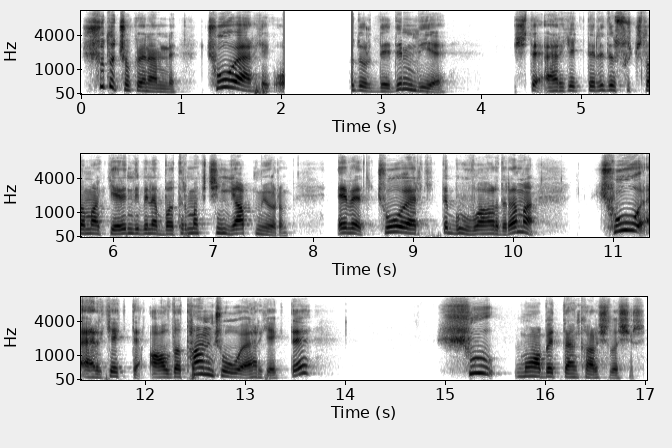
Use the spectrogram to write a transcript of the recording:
şu da çok önemli. Çoğu erkek olur dedim diye işte erkekleri de suçlamak, yerin dibine batırmak için yapmıyorum. Evet çoğu erkekte bu vardır ama çoğu erkekte, aldatan çoğu erkekte şu muhabbetten karşılaşır.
